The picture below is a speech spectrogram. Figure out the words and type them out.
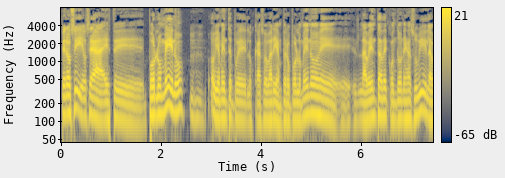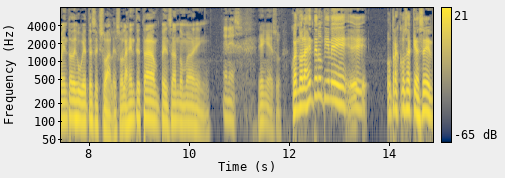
Pero sí, o sea, este, por lo menos, obviamente pues los casos varían, pero por lo menos eh, eh, la venta de condones ha subido y la venta de juguetes sexuales. O la gente está pensando más en, En eso. en eso. Cuando la gente no tiene eh, otras cosas que hacer,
